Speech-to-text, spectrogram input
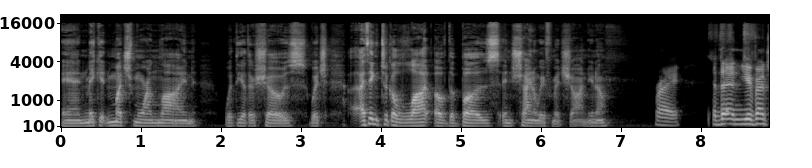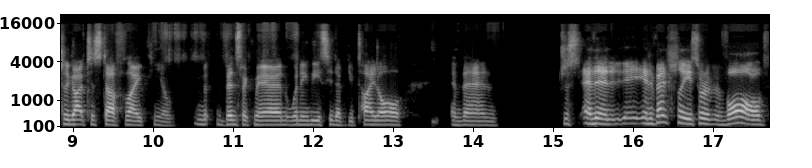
and make it much more in line with the other shows, which I think took a lot of the buzz and shine away from it, Sean. You know, right. And then you eventually got to stuff like, you know, Vince McMahon winning the ECW title. And then just, and then it eventually sort of evolved,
